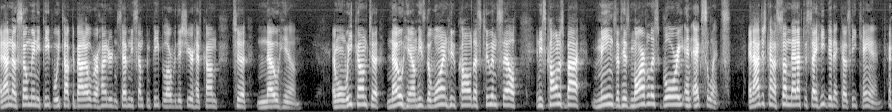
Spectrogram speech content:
And I know so many people, we talked about over 170 something people over this year have come to know Him. And when we come to know Him, He's the one who called us to Himself, and He's called us by means of His marvelous glory and excellence. And I just kind of sum that up to say He did it because He can.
